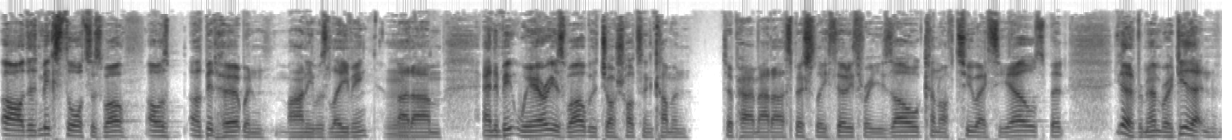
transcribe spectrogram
Oh, there's mixed thoughts as well. I was I was a bit hurt when Mahoney was leaving, but um, and a bit wary as well with Josh Hodgson coming to Parramatta, especially 33 years old, coming off two ACLs. But you got to remember, he did that in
